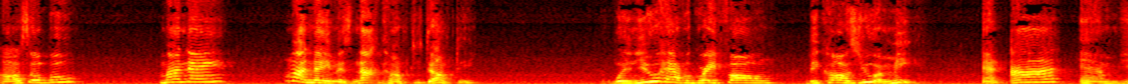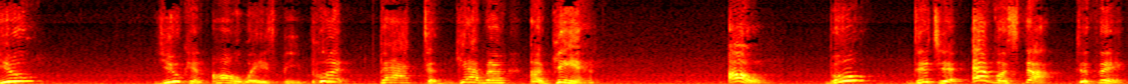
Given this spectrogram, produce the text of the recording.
Also, boo, my name, my name is not Humpty Dumpty. When you have a great fall, because you are me and I am you, you can always be put back together again. Oh, boo, did you ever stop to think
